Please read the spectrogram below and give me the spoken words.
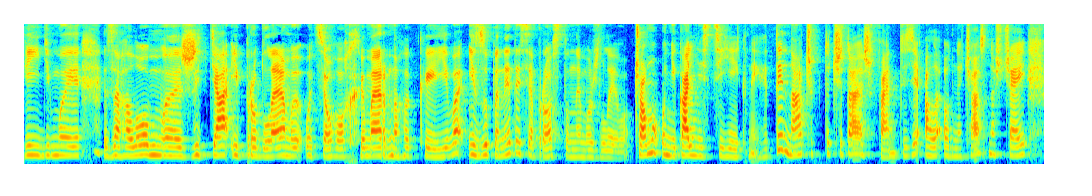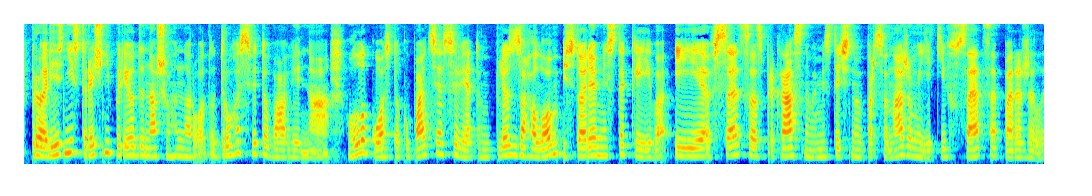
відьми, загалом життя і проблеми оцього химерного Києва, і зупинитися просто неможливо. Чому унікальність цієї книги? Ти, начебто, читаєш фентезі, але одночасно ще й про різні історичні періоди нашого народу: Друга світова війна, Голокост, окупація совєтами, плюс загалом історія міста Києва. І все це з прекрасними містичними персонажами, які все це пережили.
